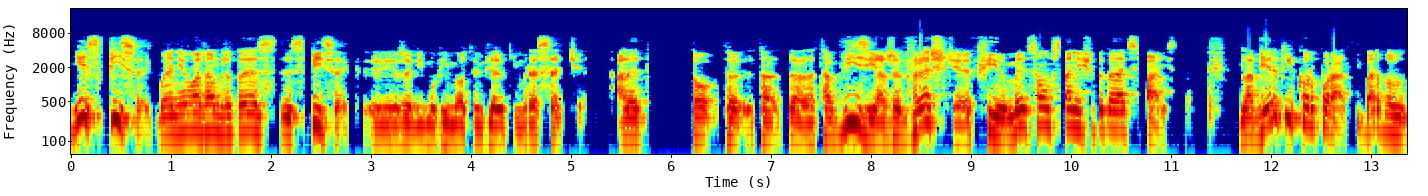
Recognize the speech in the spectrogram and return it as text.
nie spisek, bo ja nie uważam, że to jest spisek, jeżeli mówimy o tym wielkim resecie, ale to, to ta, ta, ta wizja, że wreszcie firmy są w stanie się dogadać z państwem. Dla wielkich korporacji, bardzo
